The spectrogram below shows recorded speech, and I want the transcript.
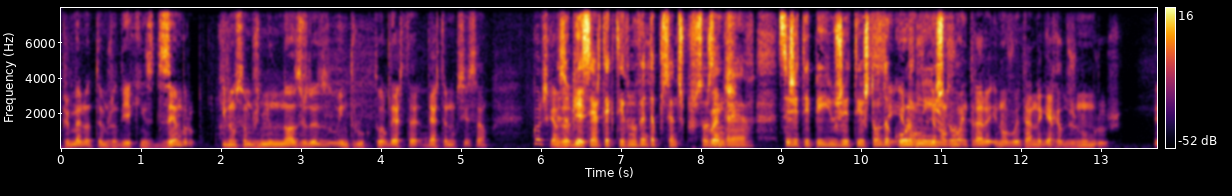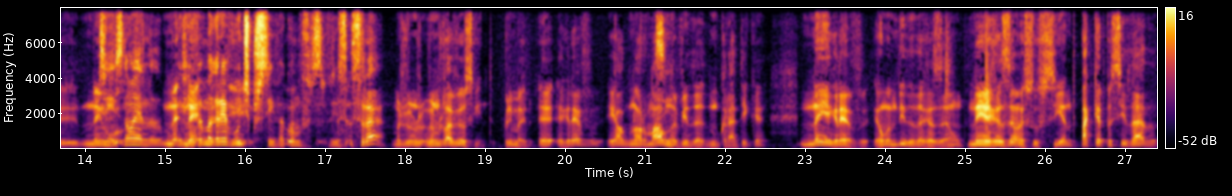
Primeiro, não estamos no dia 15 de dezembro e não somos nenhum de nós os dois o interlocutor desta, desta negociação. Mas o que é certo é que teve 90% dos professores Quantos... em greve, CGTP e UGT estão Sim, de acordo eu não, nisto. Eu não, vou entrar, eu não vou entrar na guerra dos números. Eh, nem Sim, vou... isso não é. Enfim, nem, foi uma greve muito expressiva, como se viu. Será, mas vamos, vamos, lá ver o seguinte. Primeiro, a, a greve é algo normal Sim. na vida democrática nem a greve é uma medida da razão, nem a razão é suficiente para a capacidade,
